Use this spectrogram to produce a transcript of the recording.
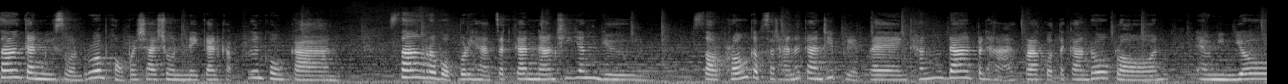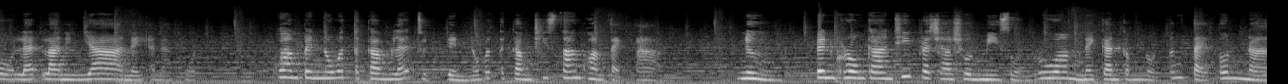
สร้างการมีส่วนร่วมของประชาชนในการขับเคลื่อนโครงการ สร้างระบบบริหารจัดการน้ำที่ยั่งยืน สอดคล้องกับสถานการณ์ที่เปลี่ยนแปลงทั้งด้านปัญหาปรากฏการณ์โรคร้อน เอลนินโยและลานินยาในอนาคต ความเป็นนวัตกรรมและจุดเด่นนวัตกรรมที่สร้างความแตกต่าง 1. เป็นโครงการที่ประชาชนมีส่วนร่วมในการกำหนดตั้งแต่ต้นน้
